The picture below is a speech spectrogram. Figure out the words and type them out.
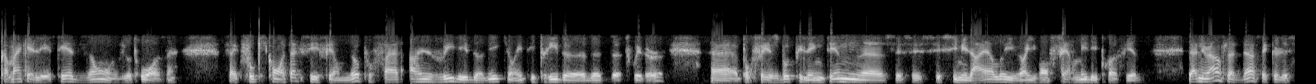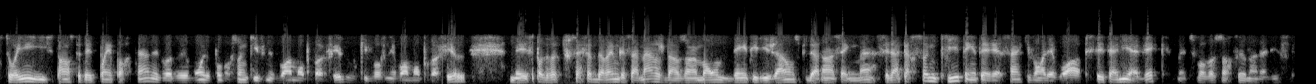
comment qu'elle était, disons, il y a trois ans. Fait qu'il faut qu'ils contactent ces firmes-là pour faire enlever les données qui ont été prises de, de, de Twitter. Euh, pour Facebook et LinkedIn, euh, c'est similaire. Là. Ils, vont, ils vont fermer les profils. La nuance là-dedans, c'est que le citoyen, il se pense peut-être pas important. Il va dire, bon, il n'y a pas personne qui est venu voir mon profil ou qui va venir voir mon profil. Mais c'est pas tout à fait de même que ça marche dans un monde d'intelligence puis de renseignement. C'est la personne qui est intéressante qui vont aller voir. Puis si t'es ami avec, ben, tu vas ressortir dans la liste.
